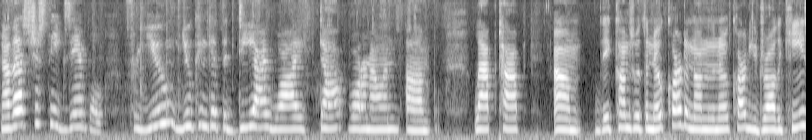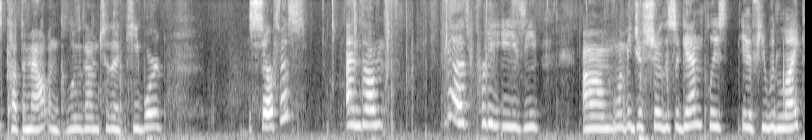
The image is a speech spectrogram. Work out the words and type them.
Now that's just the example. For you, you can get the DIY Dot Watermelon um, laptop. Um, it comes with a note card, and on the note card, you draw the keys, cut them out, and glue them to the keyboard surface. And um, yeah, it's pretty easy. Um, let me just show this again. Please, if you would like,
